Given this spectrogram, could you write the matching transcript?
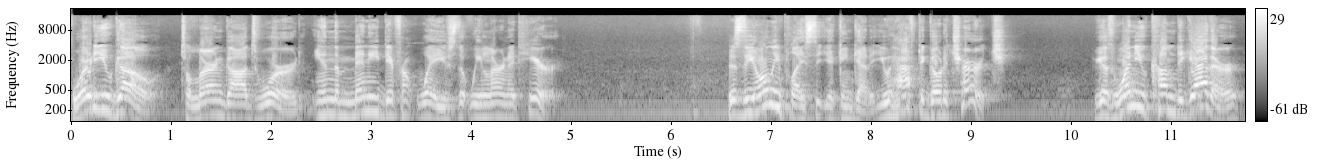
Where do you go to learn God's Word in the many different ways that we learn it here? This is the only place that you can get it. You have to go to church. Because when you come together,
